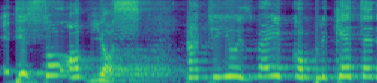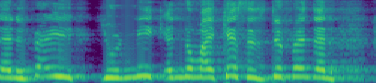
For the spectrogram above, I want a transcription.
It is so obvious. But to you, it's very complicated and it's very unique. And you know, my case is different and,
